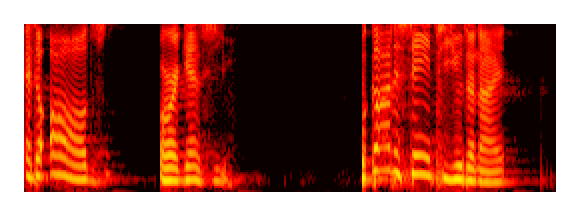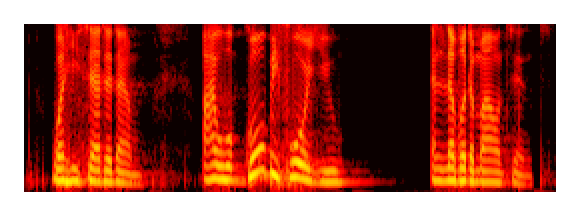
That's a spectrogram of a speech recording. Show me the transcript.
and the odds are against you. But God is saying to you tonight what He said to them I will go before you and level the mountains.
